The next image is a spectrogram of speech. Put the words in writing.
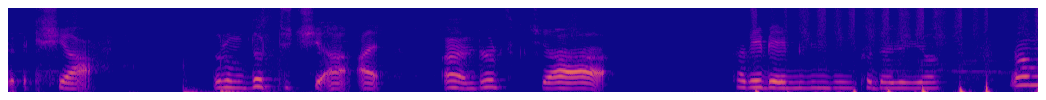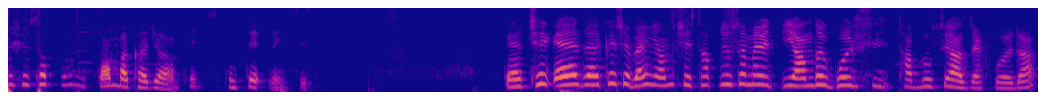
Bebek ya. Durum 4-3 ya. Ay. Ay 4-3 ya. Tabii benim bildiğim kadarıyla. Yanlış hesaplamışsam bakacağım. Hiç sıkıntı etmeyin siz. Gerçek eğer arkadaşlar ben yanlış hesaplıyorsam evet yanda gol tablosu yazacak bu arada.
